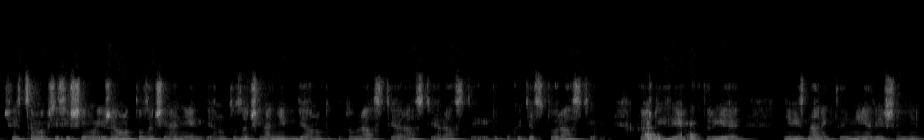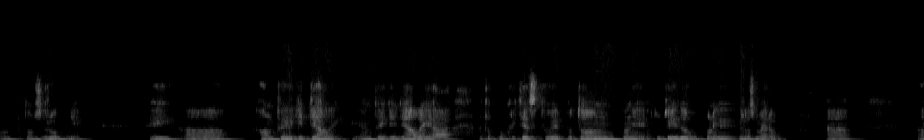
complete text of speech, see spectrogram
čiže chcem, aby ste si všimli, že ono to začína niekde, ono to začína niekde, ono to potom rastie a rastie a rastie. I to pokrytectvo rastie. Každý hriech, ktorý je nevyznaný, ktorý nie je riešený, on potom zhrubne. Hej, a on to ide ďalej. On to ide ďalej a, a to pokrytectvo je potom úplne, to ide do úplných rozmerov. A, a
